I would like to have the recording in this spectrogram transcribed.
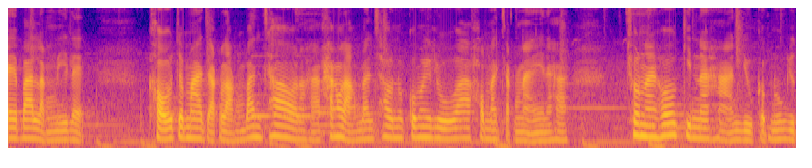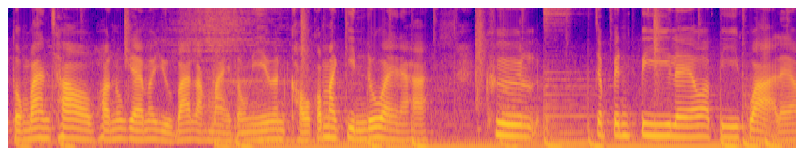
ล้ๆบ้านหลังนี้แหละเขาจะมาจากหลังบ้านเช่านะคะ ข้างหลังบ้านเช่านุกก็ไม่รู้ว่าเขามาจากไหนนะคะ ช่วงนั้นเขาก็กินอาหารอยู่กับนุกอยู่ตรงบ้านเช่า พอนุกย้ายมาอยู่บ้านหลังใหม่ตรงนี้มันเขาก็มากินด้วยนะคะ คือจะเป็นปีแล้วอะปีกว่าแล้ว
